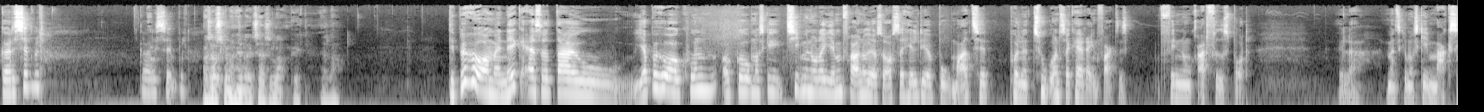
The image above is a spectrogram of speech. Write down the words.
gør det simpelt. Gør det simpelt. Og så skal man heller ikke tage så langt væk, eller? Det behøver man ikke. Altså, der er jo... Jeg behøver kun at gå måske 10 minutter hjemmefra. Nu er jeg så også så heldig at bo meget tæt på naturen, så kan jeg rent faktisk finde nogle ret fede spot. Eller man skal måske maks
